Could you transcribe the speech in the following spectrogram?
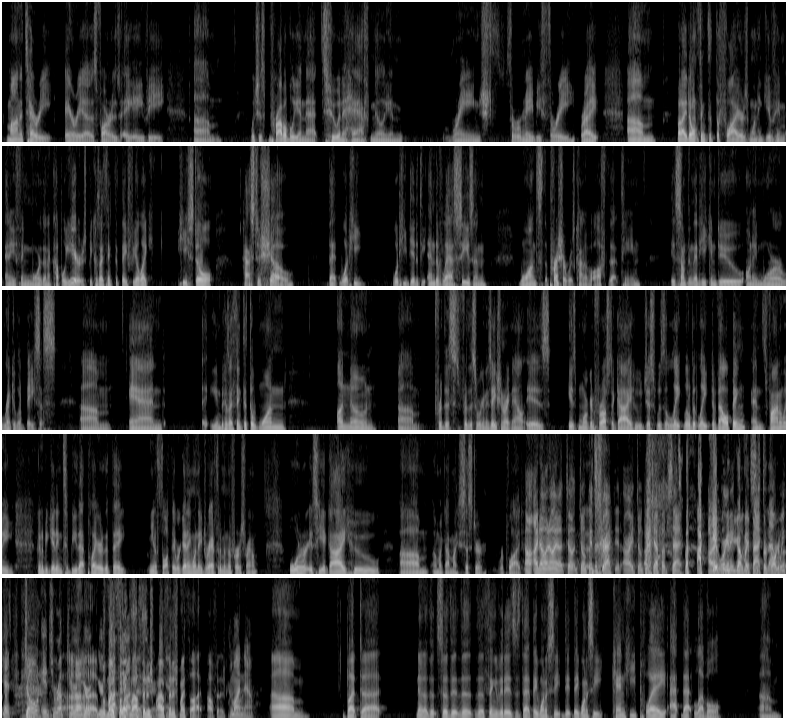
monetary area as far as AAV, um, which is probably in that two and a half million range through maybe three, right? Um, but I don't think that the Flyers want to give him anything more than a couple years because I think that they feel like he still has to show that what he what he did at the end of last season once the pressure was kind of off that team is something that he can do on a more regular basis. Um, and uh, you know, because i think that the one unknown um, for this for this organization right now is is morgan frost a guy who just was a late little bit late developing and finally going to be getting to be that player that they you know thought they were getting when they drafted him in the first round? Or is he a guy who um oh my god my sister replied. Uh, i know i know i know. Don't don't get distracted all right? Don't get jeff upset. All right we're gonna we'll get back to that when we can. don't interrupt your your, uh, your uh, my thought, i'll finish here. i'll Yeah. finish my thought. I'll finish my come on now. Um but uh no no the, so the the the thing of it is is that they want to see they, they want to see can he play at that level um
